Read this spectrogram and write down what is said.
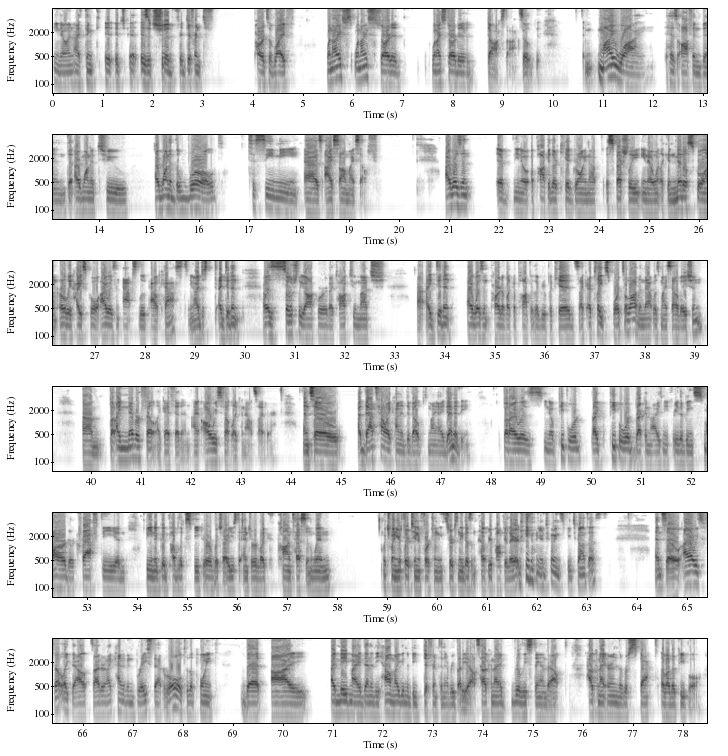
you know, and I think it, it, it as it should for different parts of life. When I when I started when I started Docstoc, so my why has often been that I wanted to I wanted the world to see me as I saw myself. I wasn't a, you know a popular kid growing up, especially you know when, like in middle school and early high school, I was an absolute outcast. You know, I just I didn't I was socially awkward. I talked too much. I didn't I wasn't part of like a popular group of kids. Like I played sports a lot, and that was my salvation. Um, but I never felt like I fit in. I always felt like an outsider, and so uh, that's how I kind of developed my identity. But I was, you know, people would like people would recognize me for either being smart or crafty and being a good public speaker, which I used to enter like contests and win. Which, when you're 13 unfortunately, certainly doesn't help your popularity when you're doing speech contests. And so I always felt like the outsider, and I kind of embraced that role to the point that I I made my identity. How am I going to be different than everybody else? How can I really stand out? How can I earn the respect of other people?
